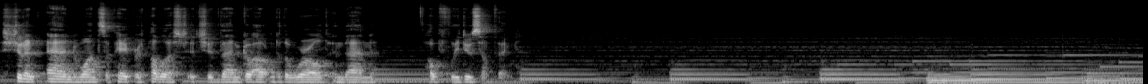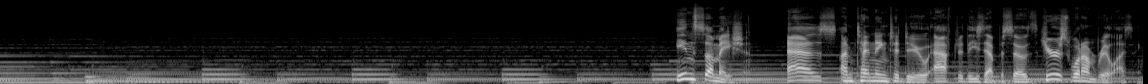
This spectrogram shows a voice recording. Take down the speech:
shouldn't end once a paper is published. It should then go out into the world and then hopefully do something. In summation, as I'm tending to do after these episodes, here's what I'm realizing.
